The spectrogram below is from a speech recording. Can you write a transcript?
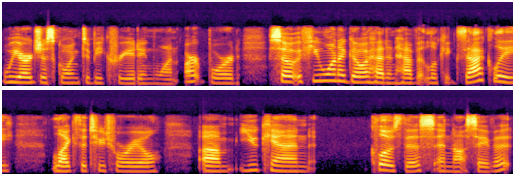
we are just going to be creating one artboard. So if you want to go ahead and have it look exactly like the tutorial, um, you can close this and not save it.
